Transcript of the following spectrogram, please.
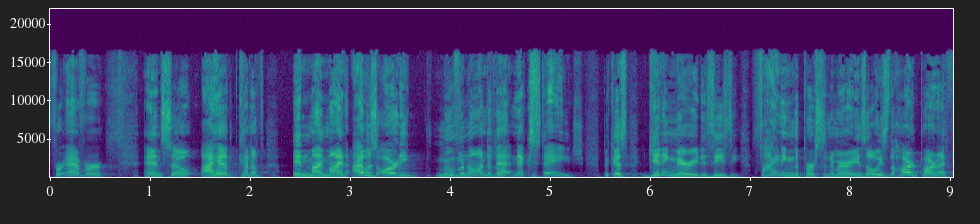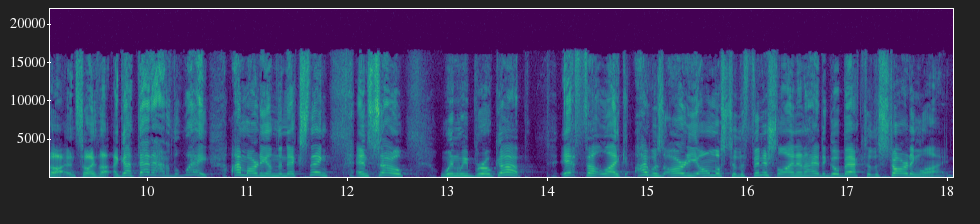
forever. And so I had kind of, in my mind, I was already moving on to that next stage because getting married is easy. Finding the person to marry is always the hard part, I thought. And so I thought, I got that out of the way. I'm already on the next thing. And so when we broke up, it felt like I was already almost to the finish line and I had to go back to the starting line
